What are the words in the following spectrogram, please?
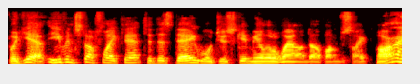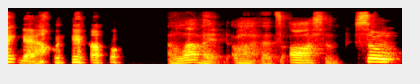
but yeah, even stuff like that to this day will just get me a little wound up. I'm just like, all right now, you know. I love it. Oh, that's awesome. So,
